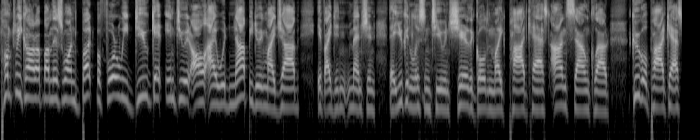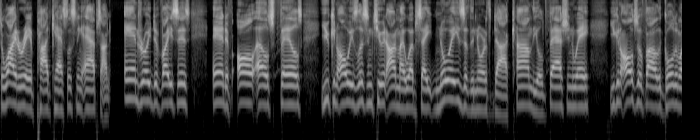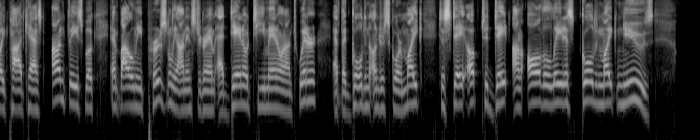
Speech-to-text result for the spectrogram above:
pumped we caught up on this one, but before we do get into it all, I would not be doing my job if I didn't mention that you can listen to and share the Golden Mike podcast on SoundCloud, Google Podcast, a wide array of podcast listening apps on Android devices, and if all else fails, you can always listen to it on my website, noiseofthenorth.com, the old fashioned way. You can also follow the Golden Mike podcast on Facebook and follow me personally on Instagram at Dano T Mano and on Twitter at the Golden underscore Mike to stay up to date on all the latest Golden Mike news.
